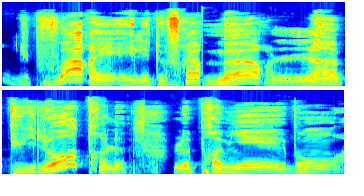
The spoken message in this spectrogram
du pouvoir, et, les deux frères meurent l'un puis l'autre, le, premier, bon,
